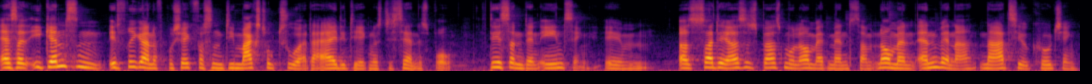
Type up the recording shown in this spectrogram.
altså igen sådan et frigørende projekt for sådan de magtstrukturer, der er i det diagnostiserende sprog. Det er sådan den ene ting. Øhm, og så er det også et spørgsmål om, at man som, når man anvender narrativ coaching,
